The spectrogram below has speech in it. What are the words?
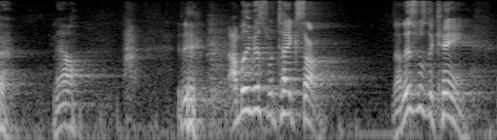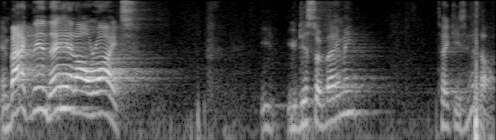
now, I believe this would take some. Now, this was the king. And back then, they had all rights. You, you disobey me? Take his head off.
